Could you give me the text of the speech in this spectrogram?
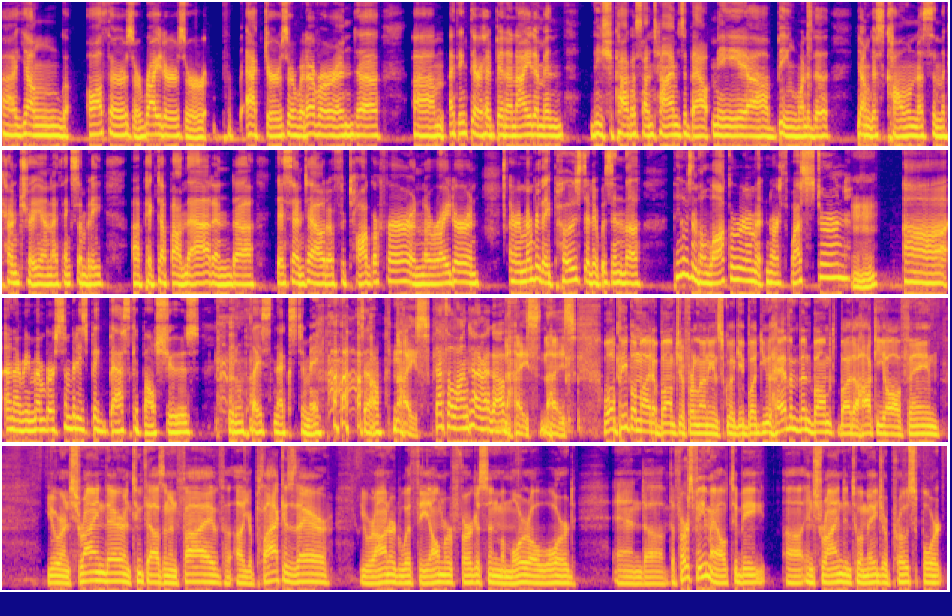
uh, young authors or writers or actors or whatever, and uh, um, I think there had been an item in the Chicago Sun Times about me uh, being one of the youngest columnists in the country, and I think somebody uh, picked up on that, and uh, they sent out a photographer and a writer, and I remember they posted it was in the, I think it was in the locker room at Northwestern. Mm-hmm. Uh, and I remember somebody's big basketball shoes being placed next to me. So nice. That's a long time ago. Nice, nice. Well, people might have bumped you for Lenny and Squiggy, but you haven't been bumped by the Hockey Hall of Fame. You were enshrined there in 2005. Uh, your plaque is there. You were honored with the Elmer Ferguson Memorial Award, and uh, the first female to be uh, enshrined into a major pro sport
